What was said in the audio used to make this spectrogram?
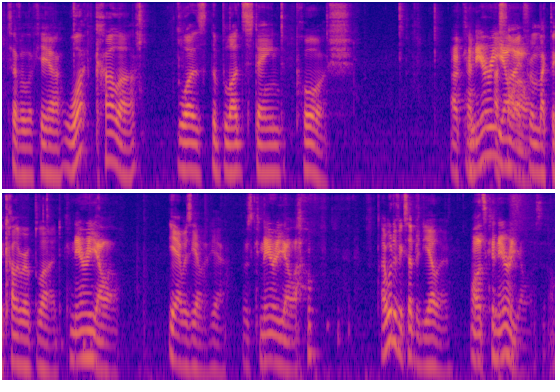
Let's have a look here. What color was the blood-stained Porsche? Uh, canary Aside yellow. from like the color of blood. canary yellow. Yeah, it was yellow. Yeah, It was canary yellow. I would have accepted yellow. well, it's canary yellow. So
